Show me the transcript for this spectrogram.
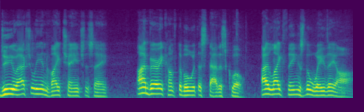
Do you actually invite change to say, I'm very comfortable with the status quo. I like things the way they are.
